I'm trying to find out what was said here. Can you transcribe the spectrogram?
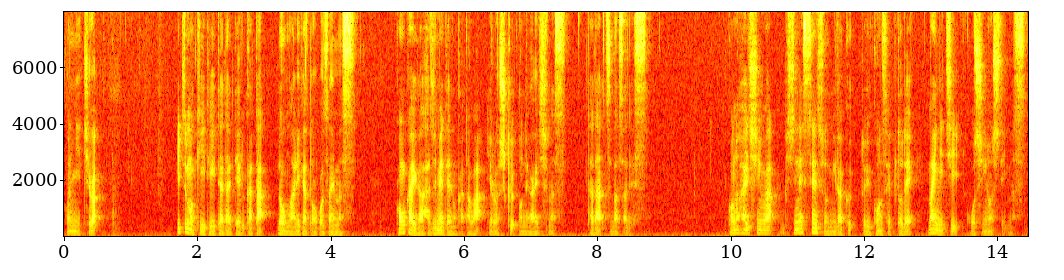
こんにちは。いつも聞いていただいている方、どうもありがとうございます。今回が初めての方はよろしくお願いします。ただ翼です。この配信はビジネスセンスを磨くというコンセプトで毎日更新をしています。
